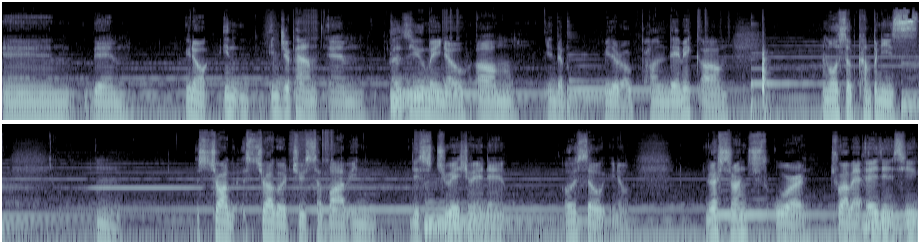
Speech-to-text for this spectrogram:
and then you know in in Japan, um, as you may know, um, in the middle of pandemic, um, most of companies mm, struggle struggle to survive in this situation, and then also you know restaurants or travel agency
